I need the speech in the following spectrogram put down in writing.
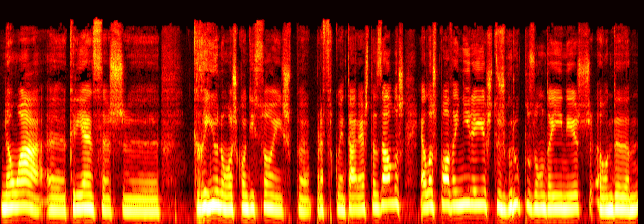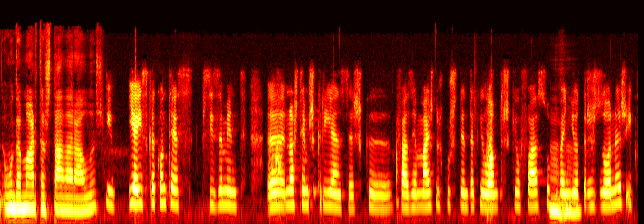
não há uh, crianças uh, que reúnam as condições para, para, frequentar estas aulas, elas podem ir a estes grupos onde a Inês, onde, onde a Marta está a dar aulas? Sim, e é isso que acontece, precisamente. Uh, nós temos crianças que fazem mais dos que os 70 quilómetros que eu faço, que uhum. vêm de outras zonas e que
